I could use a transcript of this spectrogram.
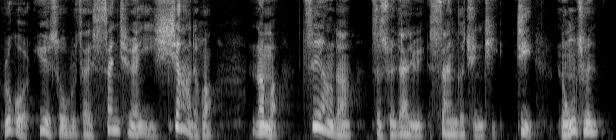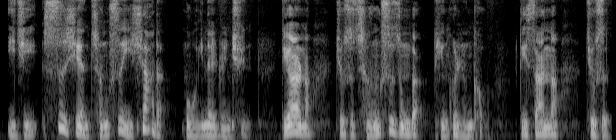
如果月收入在三千元以下的话，那么这样呢，只存在于三个群体，即农村以及四线城市以下的某一类人群。第二呢，就是城市中的贫困人口。第三呢，就是。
